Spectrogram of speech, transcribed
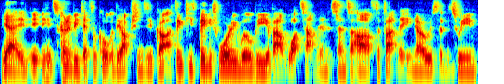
yeah, it, it's going to be difficult with the options he's got. I think his biggest worry will be about what's happening at centre half. The fact that he knows that between,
